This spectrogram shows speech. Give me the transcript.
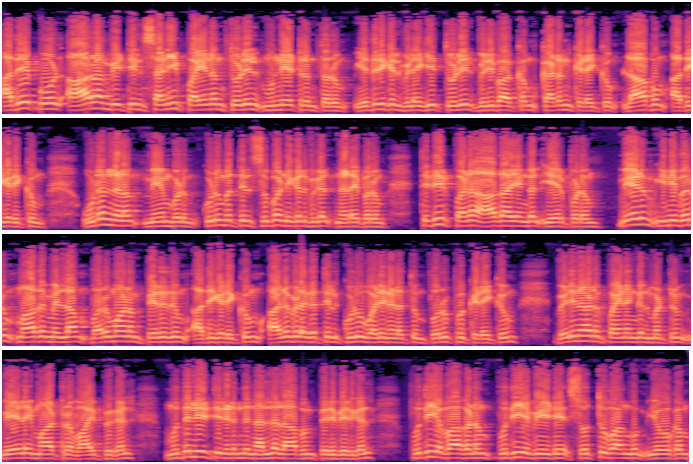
அதேபோல் ஆறாம் வீட்டில் சனி பயணம் தொழில் முன்னேற்றம் தரும். எதிரிகள் விலகி தொழில் விரிவாக்கம் கடன் கிடைக்கும் லாபம் அதிகரிக்கும் உடல் நலம் மேம்படும் குடும்பத்தில் சுப நிகழ்வுகள் நடைபெறும் திடீர் பண ஆதாயங்கள் ஏற்படும். மேலும் இனிவரும் மாதமெல்லாம் வருமானம் பெரிதும் அதிகரிக்கும். அலுவலகத்தில் குழு வழிநடத்தும் பொறுப்பு கிடைக்கும். வெளிநாடு பயணங்கள் மற்றும் வேலை மாற்ற வாய்ப்புகள். முதலீட்டிலிருந்து நல்ல லாபம் பெறுவீர்கள். புதிய வாகனம் புதிய வீடு சொத்து வாங்கும் யோகம்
